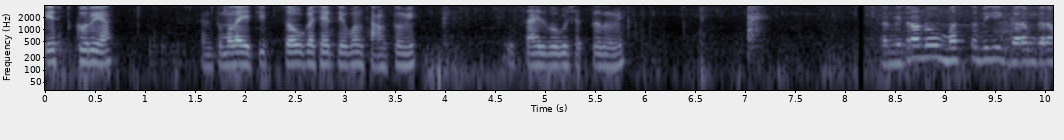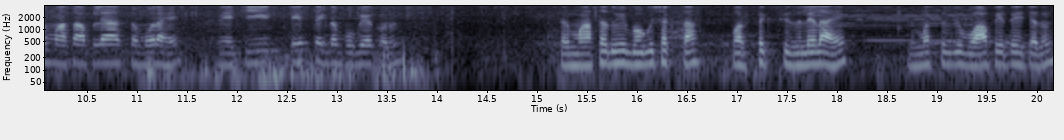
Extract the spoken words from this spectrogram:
टेस्ट करूया. आणि तुम्हाला याची चव कशी आहे ते पण सांगतो मी. साईज बघू शकता तुम्ही. तर मित्रांनो मस्तपैकी गरम गरम मासा आपल्यासमोर आहे. तर याची टेस्ट एकदा बघूया करून. तर मासा तुम्ही बघू शकता परफेक्ट शिजलेला आहे. मस्तपैकी वाफ येते याच्यातून.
